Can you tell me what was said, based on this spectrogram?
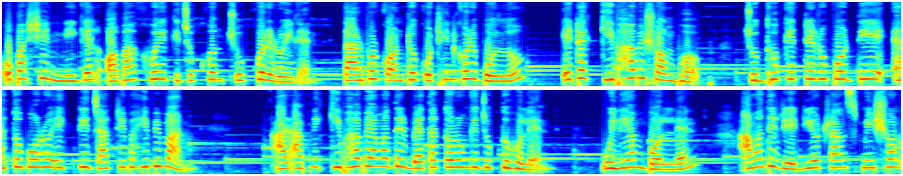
ওপাশে নিগেল অবাক হয়ে কিছুক্ষণ চুপ করে রইলেন। তারপর কণ্ঠ কঠিন করে বলল, এটা কীভাবে সম্ভব? যুদ্ধক্ষেত্রের উপর দিয়ে এত বড় একটি যাত্রীবাহী বিমান? আর আপনি কীভাবে আমাদের বেতার তরঙ্গে যুক্ত হলেন? উইলিয়াম বললেন, আমাদের রেডিও ট্রান্সমিশন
